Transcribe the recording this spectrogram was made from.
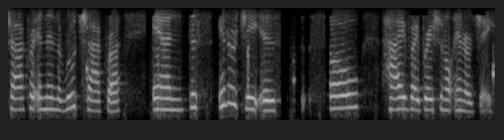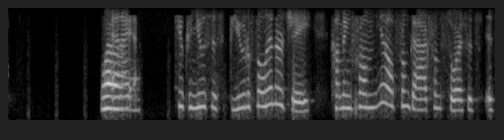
chakra, and then the root chakra. And this energy is so high vibrational energy. Wow. And I you can use this beautiful energy coming from, you know, from God, from source. It's it's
